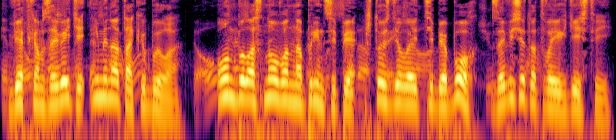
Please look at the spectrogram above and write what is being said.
В Ветхом Завете именно так и было. Он был основан на принципе, что сделает тебе Бог, зависит от твоих действий.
